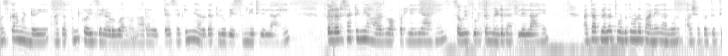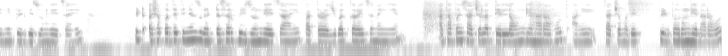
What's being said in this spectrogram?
नमस्कार मंडळी आज आपण कळीचे लाडू बनवणार आहोत. त्यासाठी मी अर्धा किलो बेसन घेतलेलं आहे. कलरसाठी मी हळद वापरलेली आहे. चवीपुरतं मीठ घातलेलं आहे. आता आपल्याला थोडं थोडं पाणी घालून अशा पद्धतीने पीठ भिजवून घ्यायचं आहे. पीठ अशा पद्धतीनेच घट्टसर भिजवून घ्यायचं आहे. पातळ अजिबात करायचं नाही आहे आता आपण साच्याला तेल लावून घेणार आहोत आणि साच्यामध्ये पीठ भरून घेणार आहोत.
